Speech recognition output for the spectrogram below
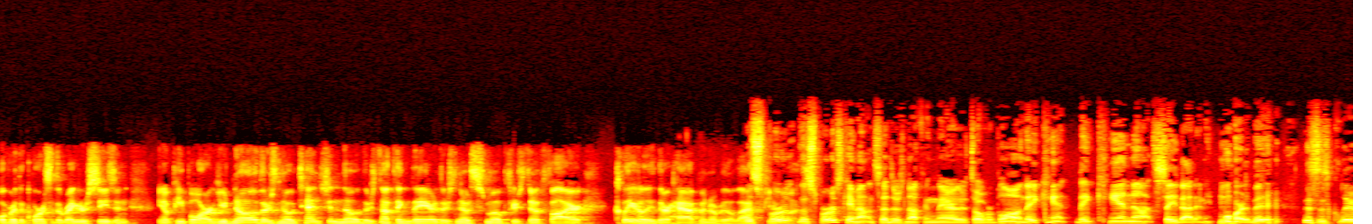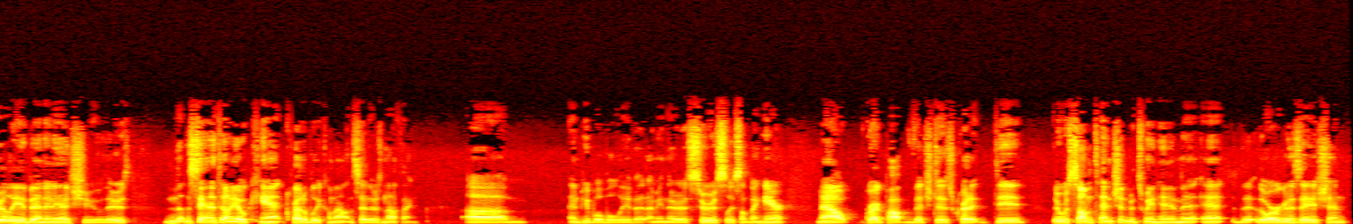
over the course of the regular season. You know, people argued, no, there's no tension, no, there's nothing there, there's no smoke, there's no fire. Clearly, there have been over the The last few Spurs, months. the Spurs came out and said there's nothing there that's overblown. They can't. They cannot say that anymore. They, this has clearly been an issue. There's the San Antonio can't credibly come out and say there's nothing, um, and people believe it. I mean, there is seriously something here. Now, Gregg Popovich, to his credit, did there was some tension between him and, and the, the organization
